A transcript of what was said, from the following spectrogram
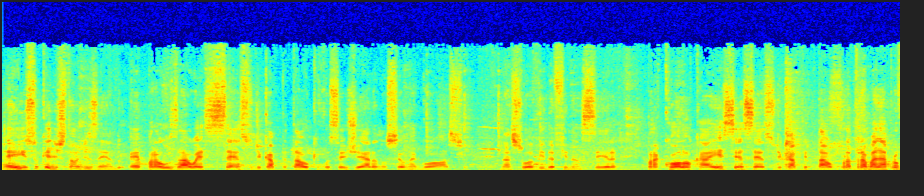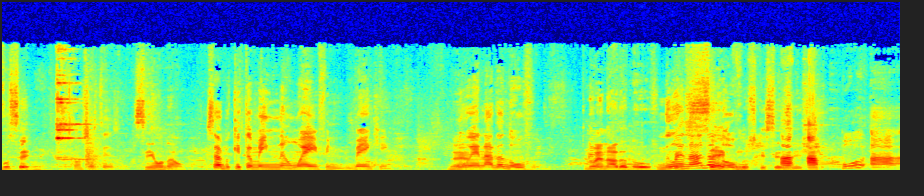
É isso que eles estão dizendo. É para usar o excesso de capital que você gera no seu negócio, na sua vida financeira, para colocar esse excesso de capital para trabalhar para você. Com certeza. Sim ou não? Sabe o que também não é Infinite Banking? Não É. é nada novo. Não é nada novo. Não Tem é nada novo. que isso existe. A, a-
